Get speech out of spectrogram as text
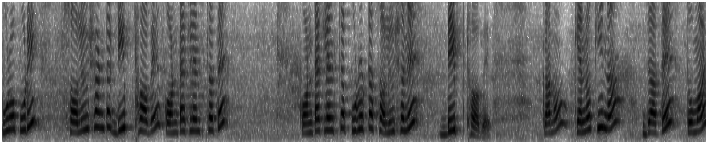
পুরোপুরি সলিউশনটা ডিপড হবে কন্ট্যাক্ট লেন্সটাতে কন্ট্যাক্ট লেন্সটা পুরোটা সলিউশনে ডিপড হবে। কেন? কেন কি না? যাতে তোমার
